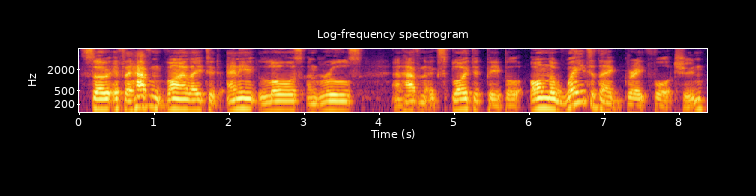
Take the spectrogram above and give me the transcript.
So if they haven't violated any laws and rules and haven't exploited people on the way to their great fortune,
